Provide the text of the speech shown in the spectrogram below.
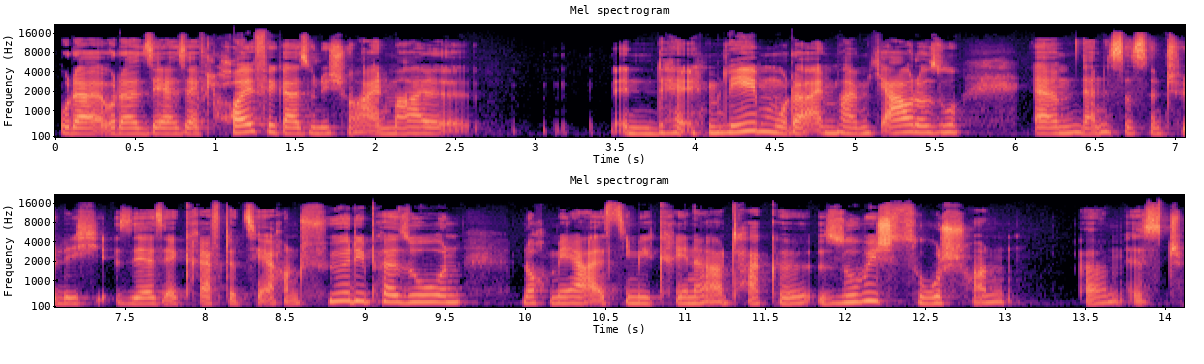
oder, oder sehr, sehr viel häufiger, also nicht nur einmal in der, im Leben oder einmal im Jahr oder so, ähm, dann ist das natürlich sehr, sehr kräftezehrend für die Person, noch mehr als die Migräneattacke sowieso schon ähm, ist.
